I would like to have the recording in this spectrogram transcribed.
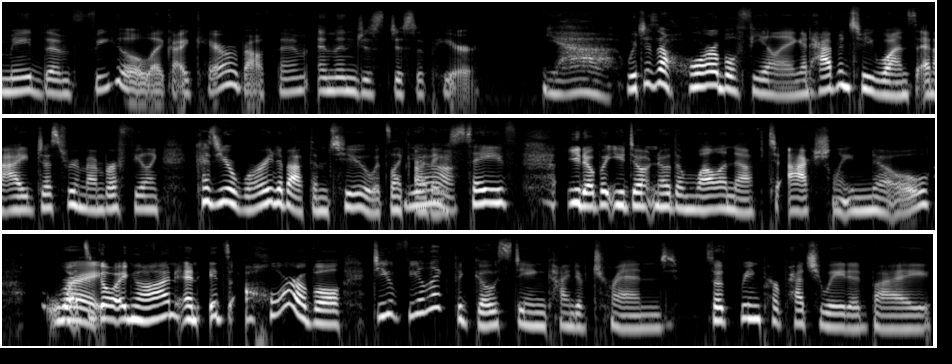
made them feel like I care about them and then just disappear. Yeah, which is a horrible feeling. It happened to me once, and I just remember feeling because you're worried about them too. It's like, are Yeah. they safe? You know, but you don't know them well enough to actually know what's Right. going on. And it's horrible. Do you feel like the ghosting kind of trend? So it's being perpetuated by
